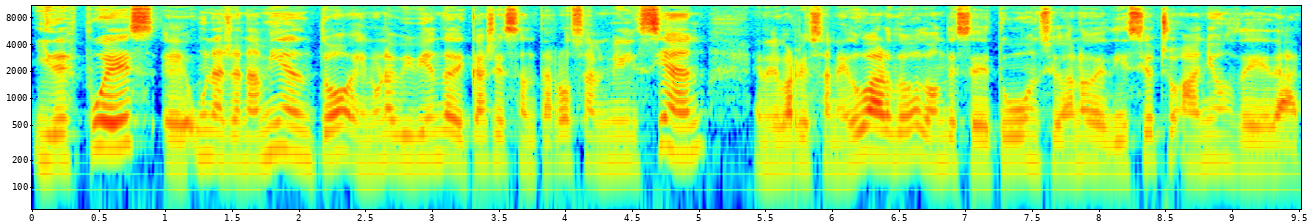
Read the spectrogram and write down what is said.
y después eh, un allanamiento en una vivienda de calle Santa Rosa al 1100, en el barrio San Eduardo, donde se detuvo un ciudadano de 18 años de edad.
